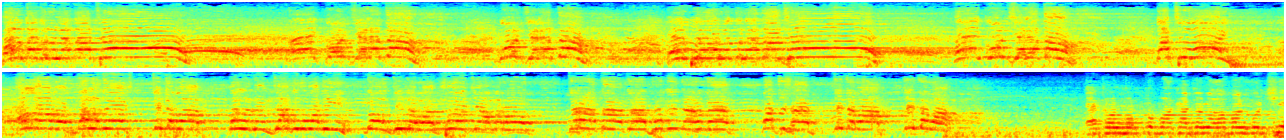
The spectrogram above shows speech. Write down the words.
বালুকায় কোনো নেতা আছে এই কোন সে নেতা কোন সে নেতা এমপি হওয়ার মতো নেতা আছে এই কোন সে নেতা বাচ্চু ভাই আল্লাহ বাংলাদেশ জিন্দাবাদ। বাংলাদেশ জাতীয়তাবাদী দল জিন্দাবাদ সহজে আমার হোক জনতা জনাব ফকির আহমেদ বাচ্চু সাহেব, জিন্দাবাদ জিন্দাবাদ। এখন বক্তব্য রাখার জন্য আহ্বান করছি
